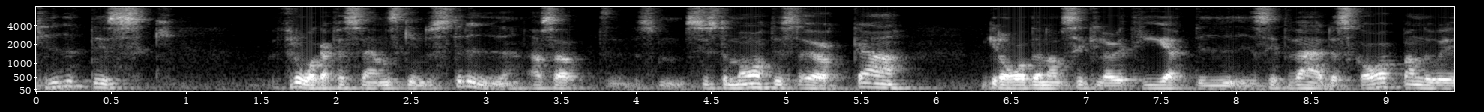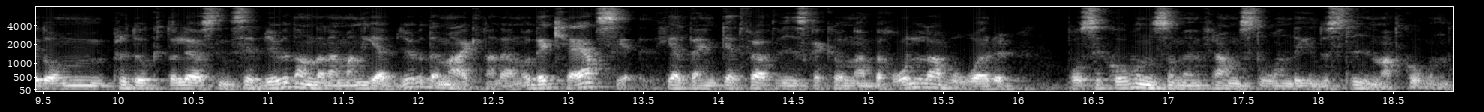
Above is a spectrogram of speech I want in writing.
kritisk fråga för svensk industri, alltså att systematiskt öka graden av cirkularitet i, i sitt värdeskapande och i de produkt och lösningserbjudandena man erbjuder marknaden. Och det krävs helt enkelt för att vi ska kunna behålla vår position som en framstående industrination.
